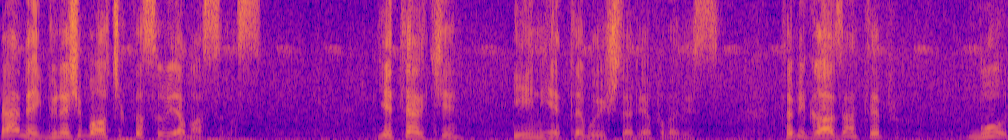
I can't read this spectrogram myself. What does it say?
Yani güneşi balçıkla sıvayamazsınız. Yeter ki iyi niyetle bu işler yapılabilsin. Tabii Gaziantep bu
